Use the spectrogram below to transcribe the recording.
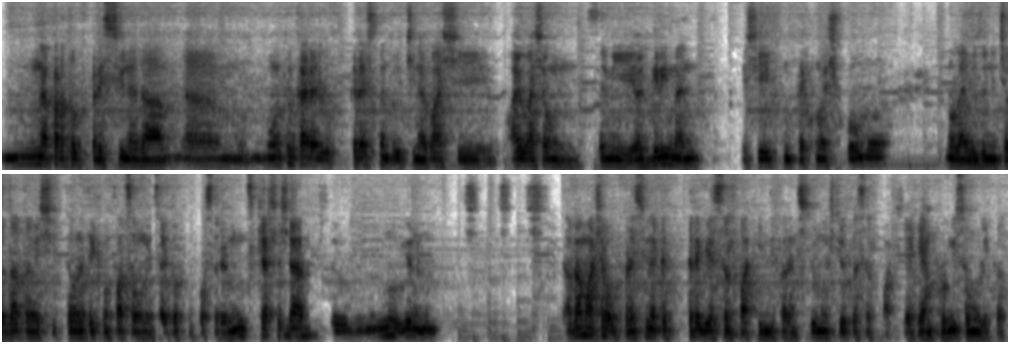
nu neapărat o presiune, dar uh, în momentul în care lucrezi pentru cineva și ai așa un semi-agreement și cum te cunoști cu omul, nu l-ai văzut niciodată și teoretic în fața unui site oricum poți să renunți, chiar și așa, nu, eu aveam așa o presiune că trebuie să-l fac, indiferent știu, nu știu, că să-l fac. Și i-am promis omului că l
